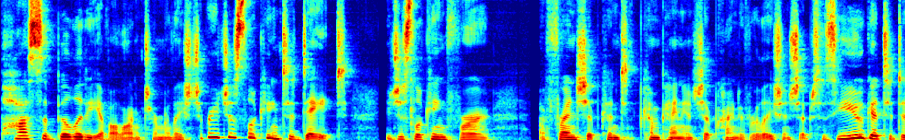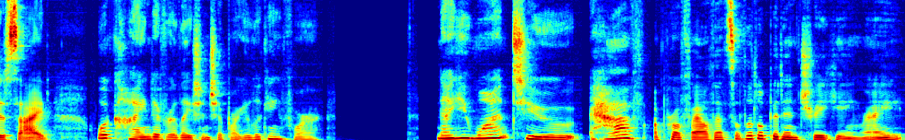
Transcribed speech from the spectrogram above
possibility of a long term relationship? Or are you just looking to date? You're just looking for a friendship con- companionship kind of relationship. So you get to decide what kind of relationship are you looking for. Now you want to have a profile that's a little bit intriguing, right?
